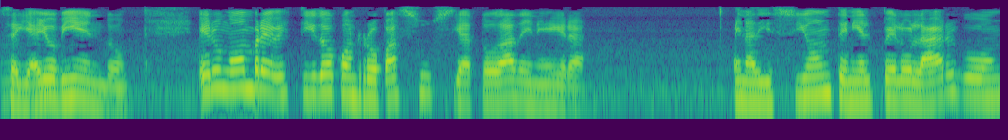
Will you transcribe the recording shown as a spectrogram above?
seguía lloviendo. Era un hombre vestido con ropa sucia, toda de negra. En adición tenía el pelo largo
